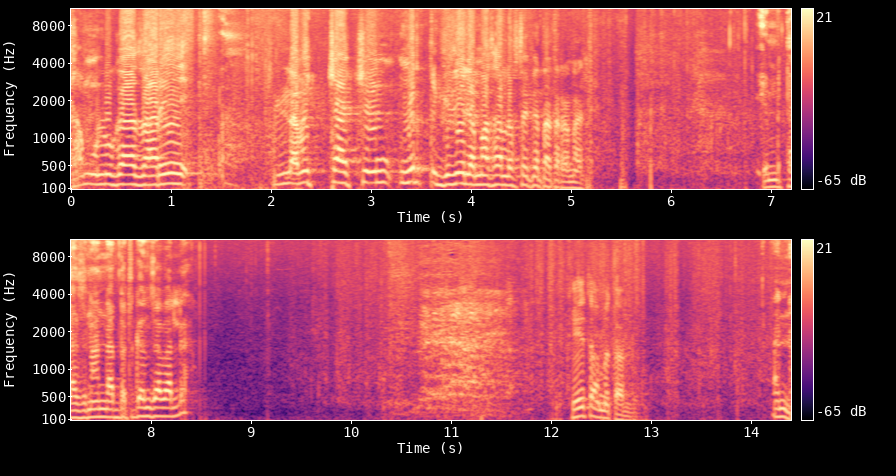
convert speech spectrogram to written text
ከሙሉ ጋር ዛሬ ለብቻችን ምርጥ ጊዜ ለማሳለፍ ተቀጣጥረናል። የምታዝናናበት ገንዘብ አለ? ከየት አመጣለሁ? እና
